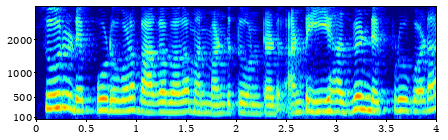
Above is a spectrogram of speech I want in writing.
సూర్యుడు ఎప్పుడు కూడా బాగా బాగా మనం మండుతూ ఉంటాడు. అంటే ఈ హస్బెండ్ ఎప్పుడు కూడా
